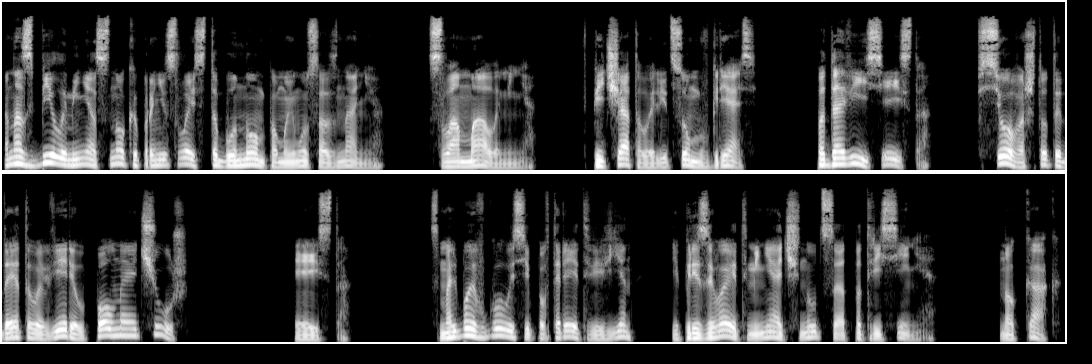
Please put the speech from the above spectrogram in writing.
Она сбила меня с ног и пронеслась табуном по моему сознанию. Сломала меня. Впечатала лицом в грязь. Подавись, Эйста. Все, во что ты до этого верил, полная чушь. Эйста. С мольбой в голосе повторяет Вивьен и призывает меня очнуться от потрясения. Но как?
